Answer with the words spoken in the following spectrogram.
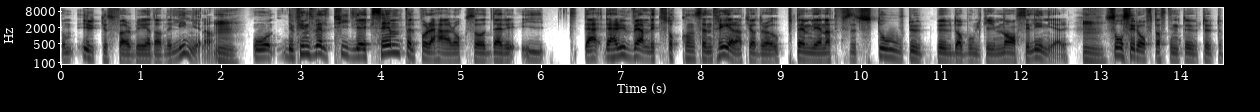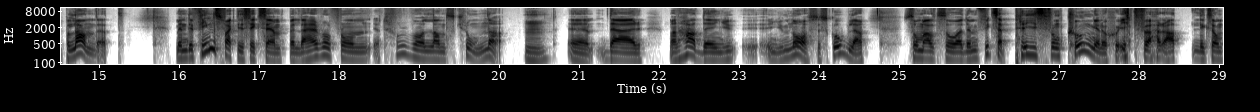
de yrkesförberedande linjerna. Mm. Och Det finns väldigt tydliga exempel på det här också. Där i, det, det här är ju väldigt Stockholmscentrerat jag drar upp, nämligen att det finns ett stort utbud av olika gymnasielinjer. Mm. Så ser det oftast inte ut ute på landet. Men det finns faktiskt exempel, det här var från, jag tror det var Landskrona, Mm. eh, där man hade en, en gymnasieskola som alltså, den fick så här pris från kungen och skit för att liksom,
